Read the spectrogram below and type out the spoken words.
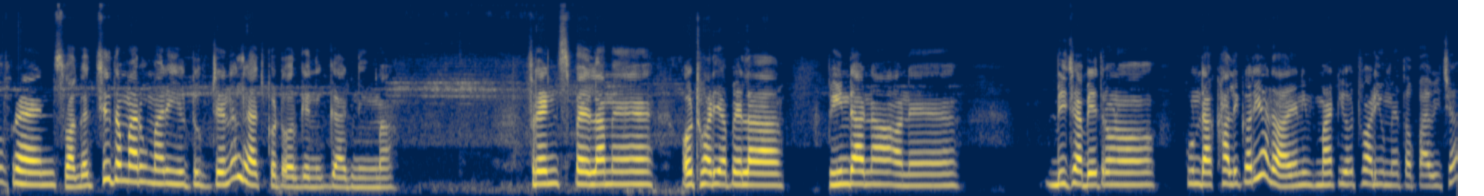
હેલો ફ્રેન્ડ સ્વાગત છે તમારું મારી યુટ્યુબ ચેનલ રાજકોટ ઓર્ગેનિક ગાર્ડનિંગમાં ફ્રેન્ડ્સ પહેલાં મેં અઠવાડિયા પહેલાં ભીંડાના અને બીજા બે ત્રણ કુંડા ખાલી કર્યા હતા. એની માટી અઠવાડિયું મેં તપાવી છે.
